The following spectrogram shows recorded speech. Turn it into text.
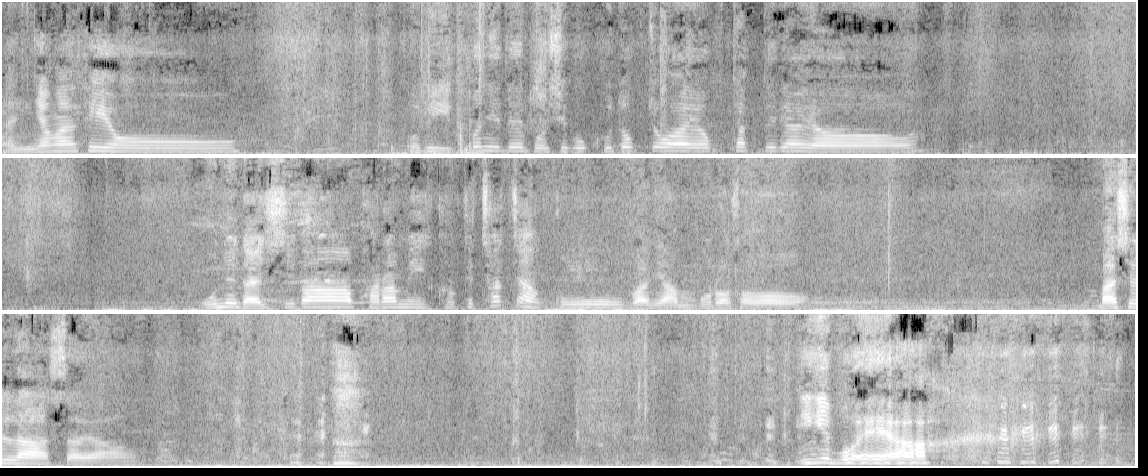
안녕하세요 우리 이쁜이들 보시고 구독 좋아요 부탁드려요 오늘 날씨가 바람이 그렇게 차지 않고 많이 안 불어서 마실라 왔어요. 이게 뭐예요?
